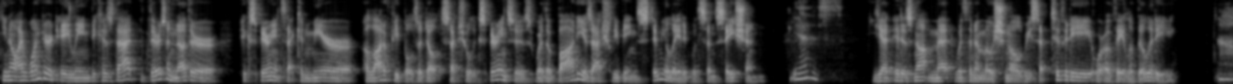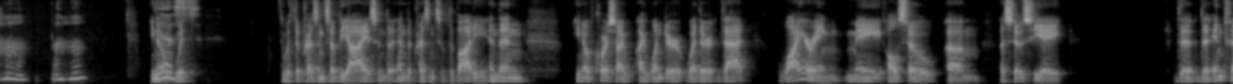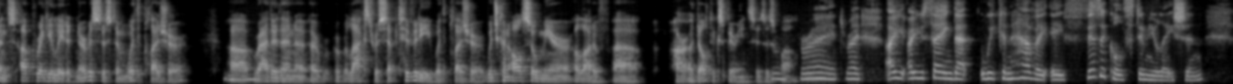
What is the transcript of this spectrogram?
You know, I wondered, Aline, because that there's another experience that can mirror a lot of people's adult sexual experiences where the body is actually being stimulated with sensation. Yes. Yet it is not met with an emotional receptivity or availability. Uh-huh. Uh-huh. You know, yes. with with the presence of the eyes and the and the presence of the body. And then, you know, of course I I wonder whether that wiring may also um, associate the the infant's upregulated nervous system with pleasure uh, mm. rather than a, a, a, relaxed receptivity with pleasure, which can also mirror a lot of uh, our adult experiences as mm, well. Right, right. Are, are you saying that we can have a, a physical stimulation,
